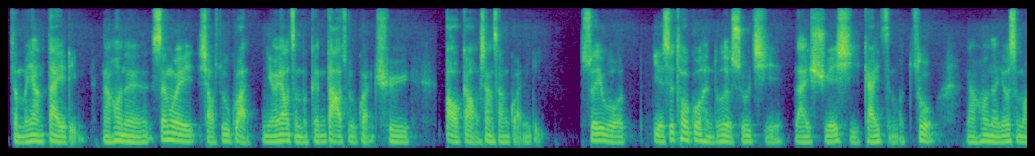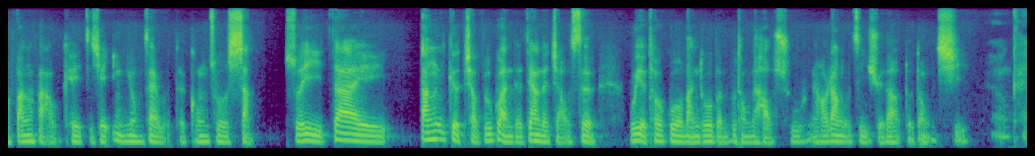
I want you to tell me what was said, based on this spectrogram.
怎么样带领，然后呢，身为小主管，你又要怎么跟大主管去报告向上管理，所以我也是透过很多的书籍来学习该怎么做，然后呢，有什么方法我可以直接应用在我的工作上，所以在。当一个小主管的这样的角色，我也透过蛮多本不同的好书，然后让我自己学到很多东西。OK，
